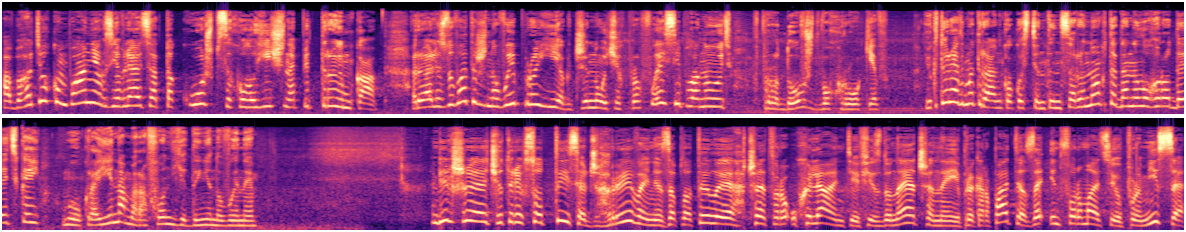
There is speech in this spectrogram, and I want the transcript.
А в багатьох компаніях з'являється також психологічна підтримка. Реалізувати ж новий проєкт жіночих професій планують впродовж двох років. Вікторія Дмитренко, Костянтин Царинок та Данило Городецький. Ми Україна. Марафон. Єдині новини. Більше 400 тисяч гривень заплатили четверо ухилянтів із Донеччини і Прикарпаття за інформацію про місце,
